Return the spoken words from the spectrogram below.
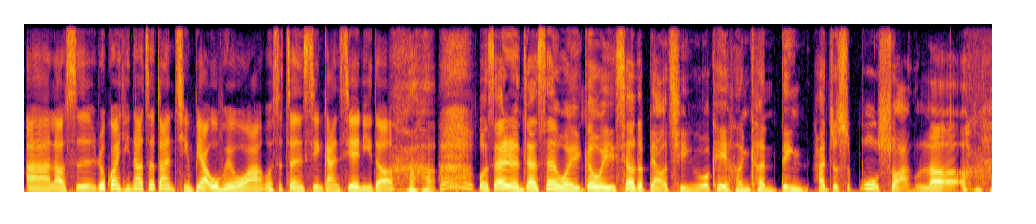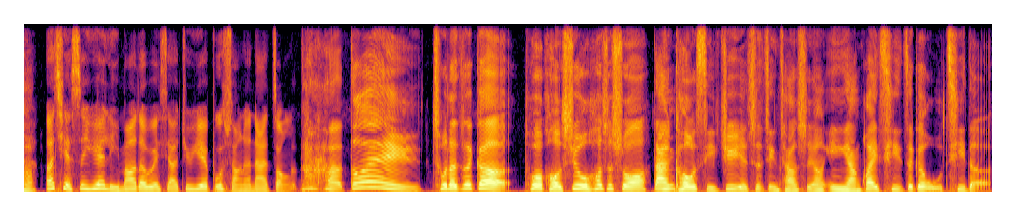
啊，老师，如果你听到这段，请不要误会我啊，我是真心感谢你的。我在人家晒我一个微笑的表情，我可以很肯定，他就是不爽了，而且是越礼貌的微笑就越不爽的那种。对，除了这个脱口秀或是说单口喜剧，也是经常使用阴阳怪气这个武器的。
